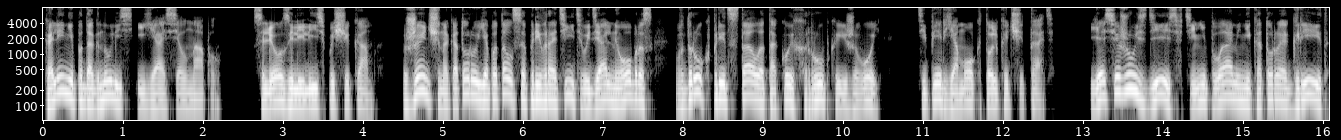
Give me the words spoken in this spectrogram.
Колени подогнулись, и я сел на пол. Слезы лились по щекам — Женщина, которую я пытался превратить в идеальный образ, вдруг предстала такой хрупкой и живой. Теперь я мог только читать. Я сижу здесь, в тени пламени, которое греет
